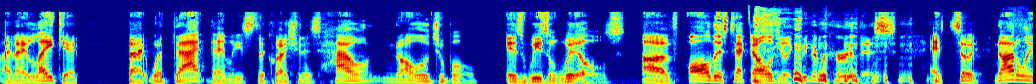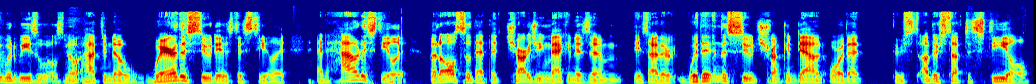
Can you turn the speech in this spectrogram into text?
and I like it. But what that then leads to the question is how knowledgeable is Weasel Wills of all this technology? Like we've never heard of this. And so not only would Weasel Wills know have to know where the suit is to steal it and how to steal it, but also that the charging mechanism is either within the suit shrunken down or that there's other stuff to steal.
